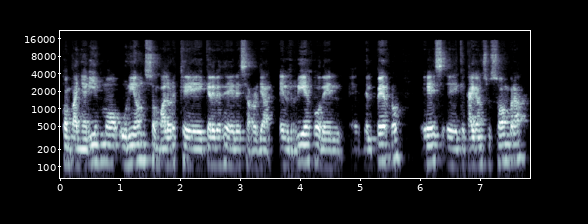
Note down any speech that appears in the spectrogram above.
compañerismo, unión, son valores que, debes de desarrollar. El riesgo del, perro es eh, que caiga en su sombra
